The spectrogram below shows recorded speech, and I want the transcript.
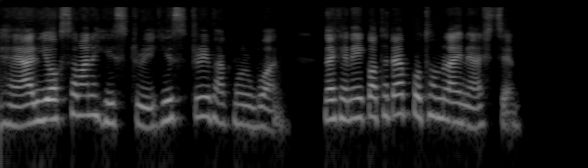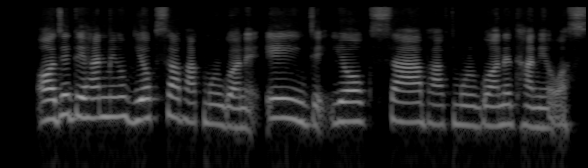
হ্যাঁ আর ইয়কসা মানে হিস্ট্রি হিস্ট্রি ভাকমুরগুয়ান দেখেন এই কথাটা প্রথম লাইনে আসছে। অজে দেহান মিঙ্গু ইয়কসা ভাকমুরগুয়ানে এই যে ইয়কসা ভাকমুরগুয়ানে থানীয় ওয়াস্য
